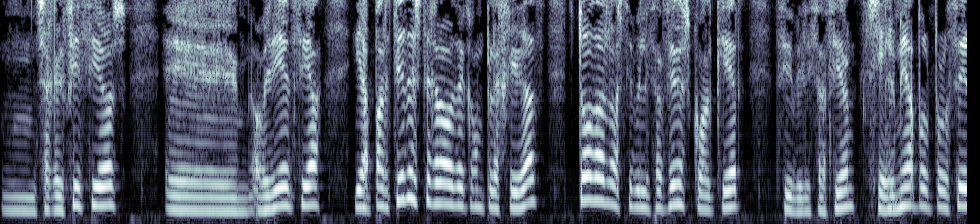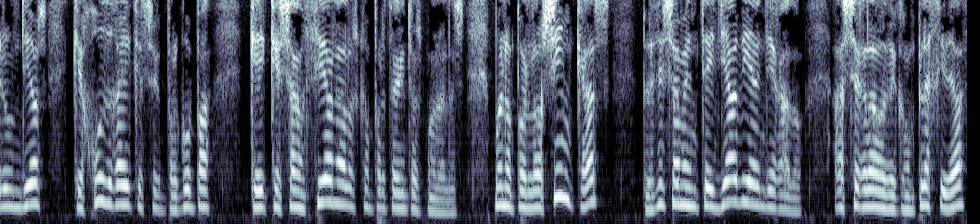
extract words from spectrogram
mm, sacrificios, eh, obediencia, y a partir de este grado de complejidad, todas las civilizaciones, cualquier civilización, termina por producir un Dios que juzga y que se preocupa, que, que sanciona los comportamientos morales. Bueno, pues los incas, precisamente, ya habían llegado a ese grado de complejidad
